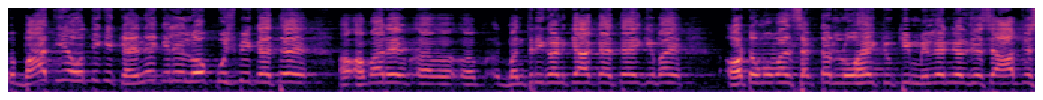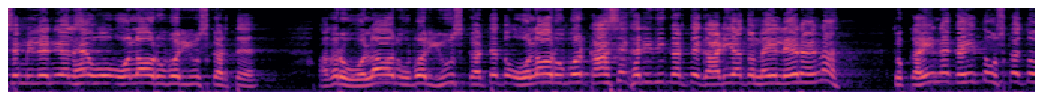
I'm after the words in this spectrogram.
तो बात यह होती कि कहने के लिए लोग कुछ भी कहते हैं हमारे मंत्रीगण क्या कहते हैं कि भाई, ऑटोमोबाइल सेक्टर लो है क्योंकि मिलेनियल जैसे, आप जैसे मिलेनियल है, वो ओला और उबर यूज़ करते हैं। अगर ओला और उबर यूज़ करते तो ओला और उबर कहाँ से खरीदी करते? गाड़ियाँ तो नहीं ले रहे ना। तो कहीं ना कहीं तो उसका तो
